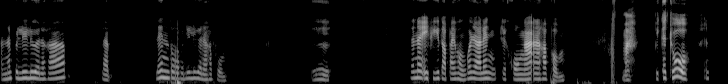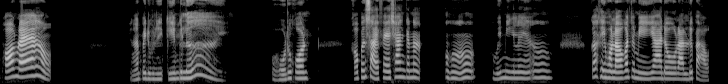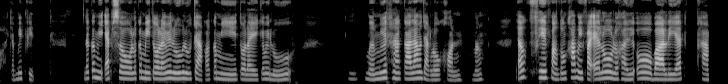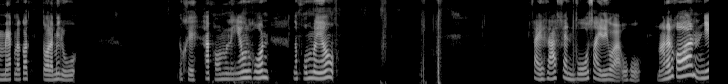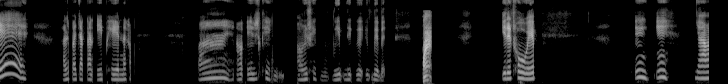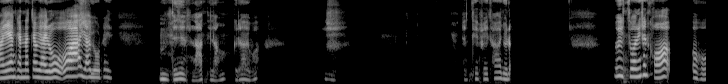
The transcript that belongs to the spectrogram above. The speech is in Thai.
อันนั้นไปเรื่อยๆนะครับ แบบเล่นตัวไปเรื่อยๆนะครับผม เออ และใน EP ต่อไปผมก็จะเล่นเกโคงะนะครับผม มาปิกาชูฉันพร้อมแล้ว อย่างนั้นไปดูในเกมกันเลย โอ้โห ทุกคน เขาเป็นสายแฟชั่นกันอะโอ้โหผมไม่มีเลยอะเออ ก็ทีมของเราก็จะมียาโดรันหรือเปล่าจะไม่ผิด แล้วก็มีแอปโซ แล้วก็มีตัวอะไรไม่รู้ไม่รู้จัก แล้วก็มีตัวอะไรก็ไม่รู้ เหมือนมีวิทยาการล่ามาจากโลคอนมั้ง แล้วทีมฝั่งตรงข้ามมีไฟแอโร่โลคาริโอ บาเลียสคาร์แม็ก แล้วก็ตัวอะไรไม่รู้ โอเค ถ้าพร้อมแล้วทุกคน เราพร้อมแล้ว ใส่ซัสแฟนโวใส่ดีกว่า โอ้โห มาแล้วทุกคน เย้เราจะไปจากการเอเพนนะครับ ไป เอาเอริเทคเอาเอริเทควิบวิบวิบวิบอิเล็กโทรเวฟอีอีอย่ามาแย่งฉันนะเจ้ายายโดโอ้ยอยาโยนได้ อืมฉันจะลาดทีหลังก็ได้วะอืมฉันเทียบใช้ท่าอยู่นะ เฮ้ยตัวนี้ฉันขอ โอ้โห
